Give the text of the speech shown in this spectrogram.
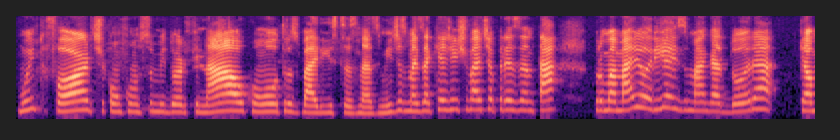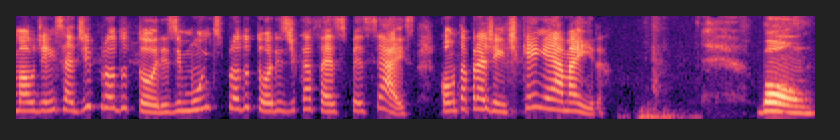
muito forte com o consumidor final, com outros baristas nas mídias, mas aqui a gente vai te apresentar para uma maioria esmagadora que é uma audiência de produtores e muitos produtores de cafés especiais. Conta para gente, quem é a Maíra? Bom,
